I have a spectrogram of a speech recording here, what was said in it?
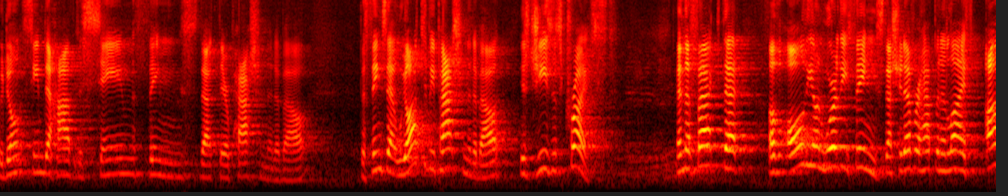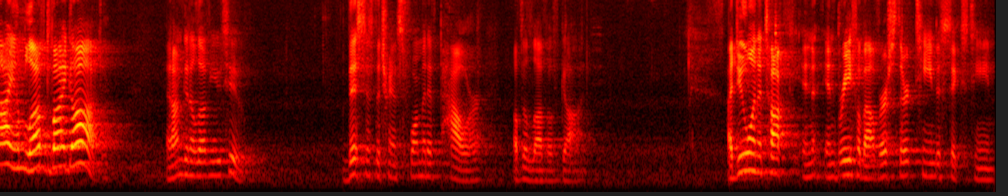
who don't seem to have the same things that they're passionate about. The things that we ought to be passionate about is Jesus Christ. And the fact that of all the unworthy things that should ever happen in life, I am loved by God. And I'm going to love you too. This is the transformative power of the love of God. I do want to talk in, in brief about verse 13 to 16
